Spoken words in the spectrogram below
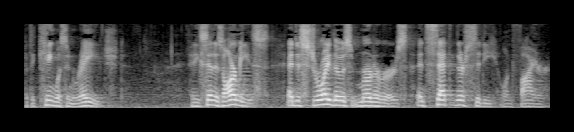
But the king was enraged, and he sent his armies and destroyed those murderers and set their city on fire.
